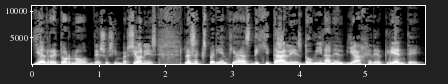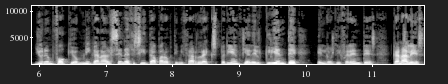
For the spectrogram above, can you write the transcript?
y el retorno de sus inversiones. Las experiencias digitales dominan el viaje del cliente y un enfoque omnicanal se necesita para optimizar la experiencia del cliente en los diferentes canales.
